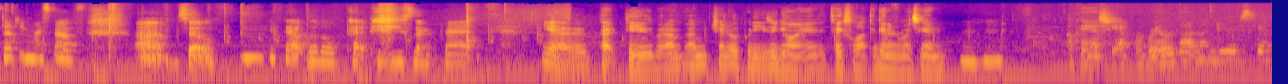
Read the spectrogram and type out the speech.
touching my stuff. Um, so we've got little pet peeves like that. Yeah, pet peeves, but I'm, I'm generally pretty easygoing. It takes a lot to get under my skin. Mm-hmm. Okay, has she ever really gotten under your skin?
